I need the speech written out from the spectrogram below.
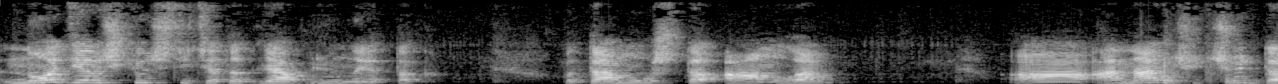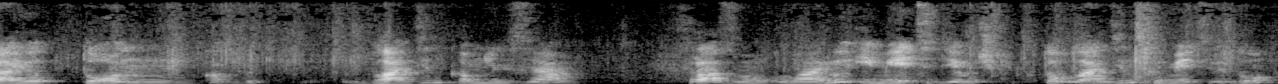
Но, девочки, учтите, это для брюнеток, потому что Амла, а, она чуть-чуть дает тон, как бы блондинкам нельзя. Сразу вам говорю, имейте, девочки, кто блондинка, имейте в виду.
